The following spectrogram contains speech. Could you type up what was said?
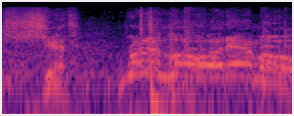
Shit! Running low on ammo!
